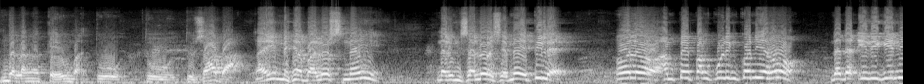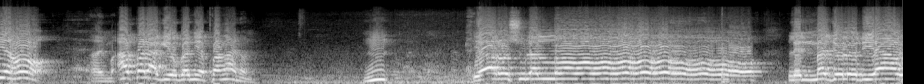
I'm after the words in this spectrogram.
hindi lang kay uma tu tu tu saba. Ngay may balos na eh narung salo siya may tile Olo, ampe pangkuling ko niya ho. Dadat iligin niya ho. Ay, apa lagi o panganon? Hmm? Ya Rasulullah, len majolo diyaw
